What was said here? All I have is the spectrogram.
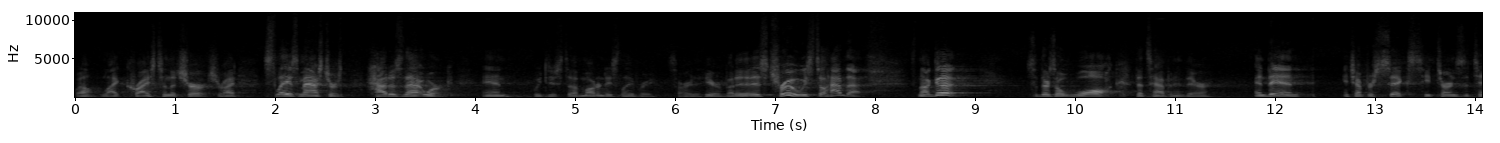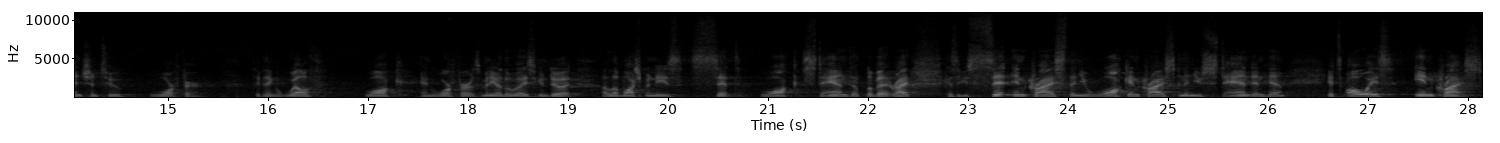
Well, like Christ in the church, right? Slaves, masters, how does that work? And we do still have modern day slavery. Sorry to hear, but it is true. We still have that. It's not good. So there's a walk that's happening there. And then in chapter 6, he turns his attention to warfare. So if you think of wealth, walk, and warfare, there's many other ways you can do it. I love Watchman Nee's sit, walk, stand a little bit, right? Because if you sit in Christ, then you walk in Christ, and then you stand in Him. It's always in Christ.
